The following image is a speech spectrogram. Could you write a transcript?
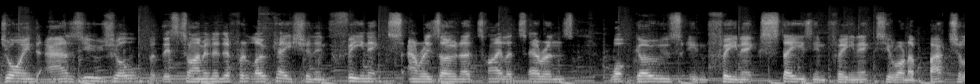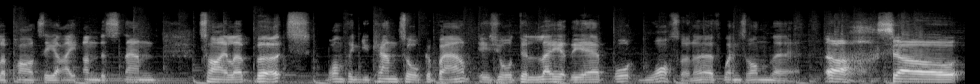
joined as usual, but this time in a different location in Phoenix, Arizona. Tyler Terens. What goes in Phoenix stays in Phoenix. You're on a bachelor party, I understand, Tyler. But one thing you can talk about is your delay at the airport. What on earth went on there? Oh, so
